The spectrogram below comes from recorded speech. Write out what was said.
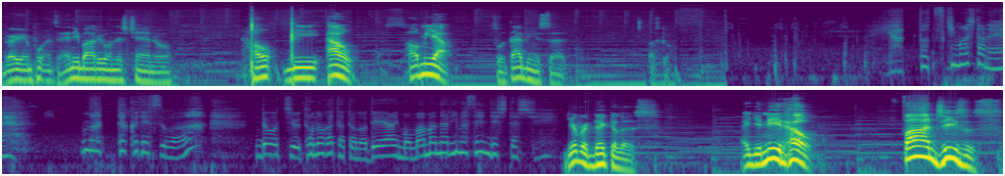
Very important to anybody on this channel. Help me out. Help me out. So with that being said, let's go. やっと着きましたねまったくですわ道中殿方との出会いもままなりませんでしたし You're ridiculous. And you need help. Find Jesus.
